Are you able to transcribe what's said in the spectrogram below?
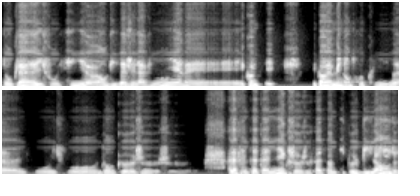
Donc là, il faut aussi envisager l'avenir et, comme c'est, quand même une entreprise, il faut, il faut donc je, je à la fin de cette année que je, fasse un petit peu le bilan de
